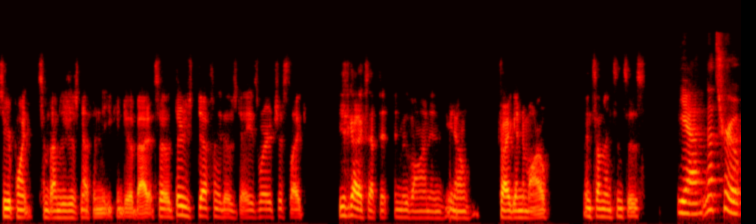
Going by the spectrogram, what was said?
to your point, sometimes there's just nothing that you can do about it. So there's definitely those days where it's just like you just got to accept it and move on, and you know, try again tomorrow. In some instances. Yeah, that's true.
